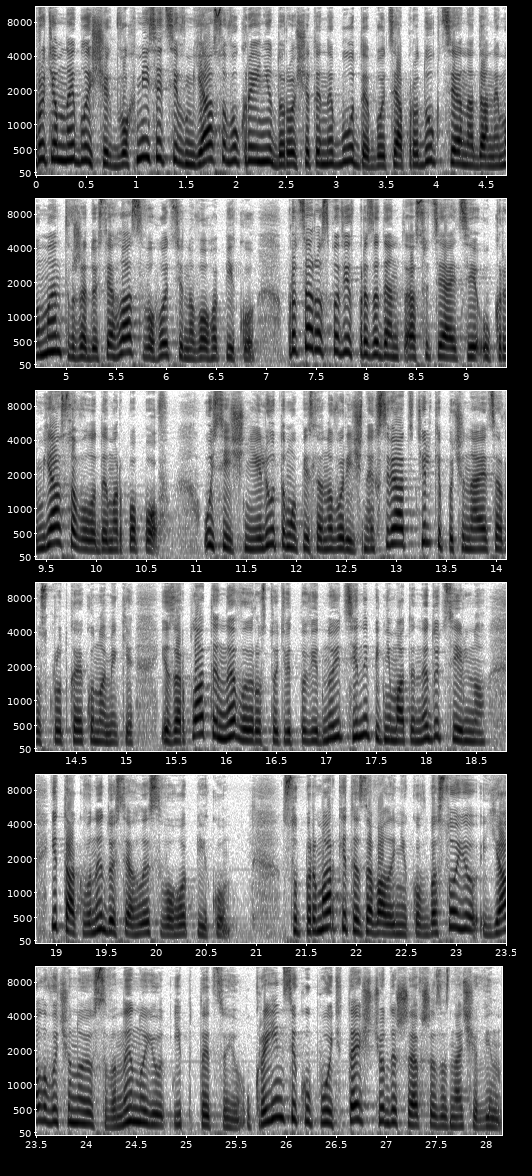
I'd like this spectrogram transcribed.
Протягом найближчих двох місяців м'ясо в Україні дорожчати не буде, бо ця продукція на даний момент вже досягла свого цінового піку. Про це розповів президент Асоціації Укрм'ясо Володимир Попов. У січні і лютому, після новорічних свят, тільки починається розкрутка економіки, і зарплати не виростуть. Відповідно, і ціни піднімати недоцільно. І так вони досягли свого піку. Супермаркети завалені ковбасою, яловичиною, свининою і птицею. Українці купують те, що дешевше, зазначив він.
